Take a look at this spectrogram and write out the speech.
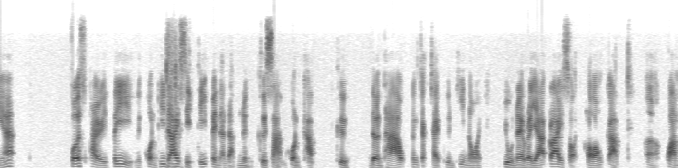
นี้ first priority หรือคนที่ได้สิทธิเป็นอันดับหนึ่งคือ 3 คนครับ คือเดินเท้าเนื่องจากใช้พื้นที่น้อย อยู่ในระยะใกล้สอดคล้องกับความ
